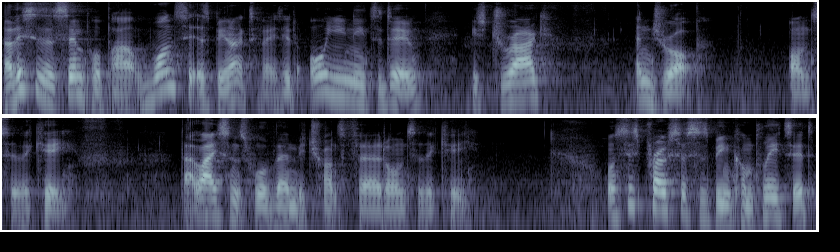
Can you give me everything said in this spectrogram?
Now this is a simple part. Once it has been activated, all you need to do is drag and drop onto the key. That license will then be transferred onto the key. Once this process has been completed,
